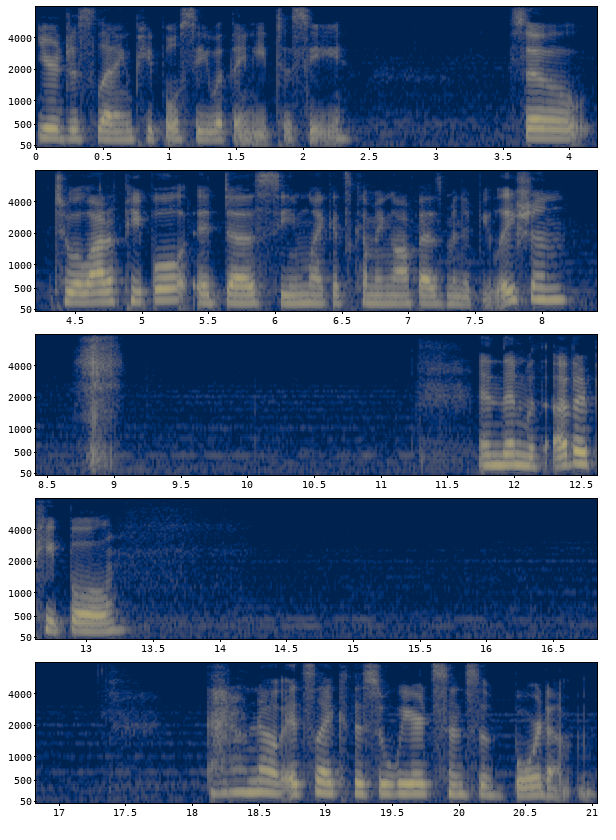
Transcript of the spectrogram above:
You're just letting people see what they need to see. So, to a lot of people, it does seem like it's coming off as manipulation. And then with other people, I don't know, it's like this weird sense of boredom.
